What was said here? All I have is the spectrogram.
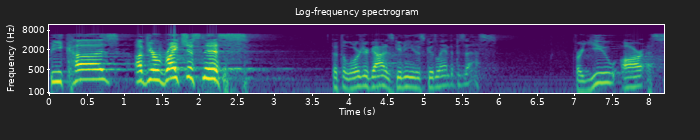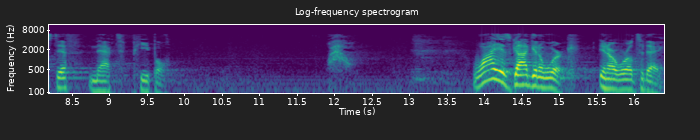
because of your righteousness that the Lord your God is giving you this good land to possess. For you are a stiff necked people. Wow. Why is God going to work in our world today?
